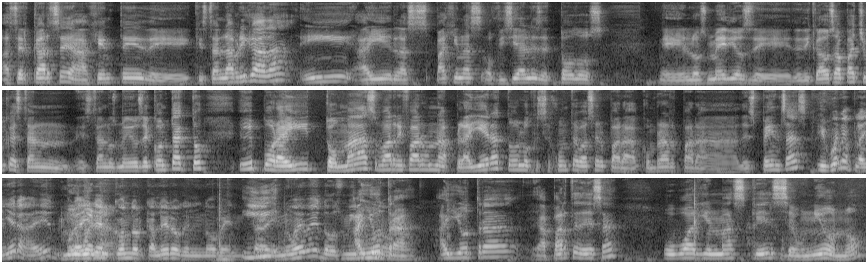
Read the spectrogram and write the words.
acercarse a gente de, que está en la brigada y en las páginas oficiales de todos eh, los medios de- dedicados a Pachuca están, están los medios de contacto y por ahí Tomás va a rifar una playera, todo lo que se junte va a ser para comprar para despensas. Y buena playera, ¿eh? Muy buena. del Cóndor Calero del 99, 2001. Hay otra, hay otra, aparte de esa, hubo alguien más que se unió, ¿no?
